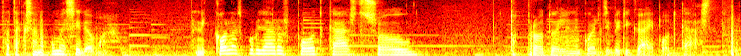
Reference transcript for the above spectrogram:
θα τα ξαναπούμε σύντομα. Νικόλας Πουρλιάρος Podcast Show το πρώτο ελληνικό LGBTQI podcast.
